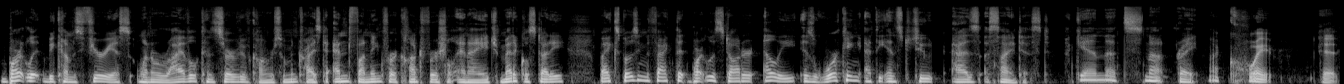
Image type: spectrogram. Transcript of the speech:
Bartlett becomes furious when a rival conservative congresswoman tries to end funding for a controversial NIH medical study by exposing the fact that Bartlett's daughter, Ellie, is working at the Institute as a scientist. Again, that's not right. Not quite it.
